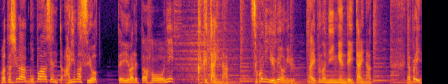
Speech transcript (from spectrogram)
私は5%ありますよって言われた方にかけたいな。そこに夢を見るタイプの人間でいたいな。やっぱり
